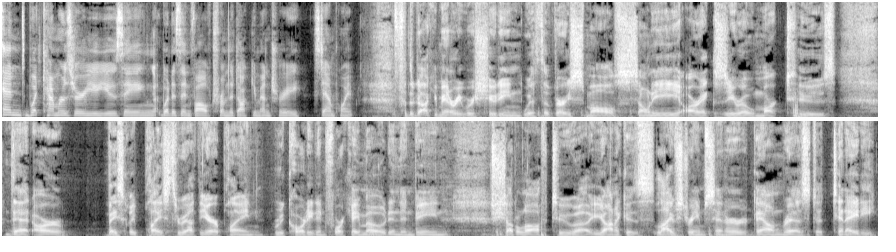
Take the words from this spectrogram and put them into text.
And what cameras are you using? What is involved from the documentary standpoint? For the documentary, we're shooting with a very small Sony RX0 Mark IIs that are basically placed throughout the airplane, recording in 4K mode and then being shuttled off to uh, live stream center down res to 1080.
